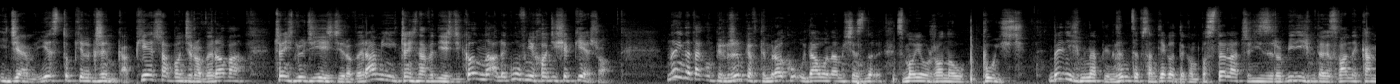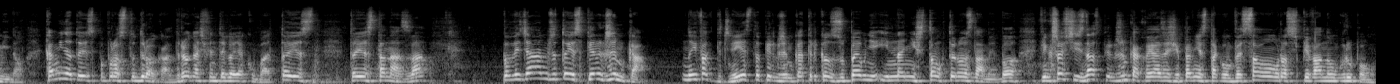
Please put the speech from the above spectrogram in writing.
idziemy. Jest to pielgrzymka, piesza bądź rowerowa. Część ludzi jeździ rowerami, część nawet jeździ konno, ale głównie chodzi się pieszo. No i na taką pielgrzymkę w tym roku udało nam się z, z moją żoną pójść. Byliśmy na pielgrzymce w Santiago de Compostela, czyli zrobiliśmy tak zwane Camino. Camino to jest po prostu droga, droga świętego Jakuba. To jest, to jest ta nazwa. Powiedziałem, że to jest pielgrzymka. No i faktycznie jest to pielgrzymka, tylko zupełnie inna niż tą, którą znamy, bo większości z nas pielgrzymka kojarzy się pewnie z taką wesołą, rozśpiewaną grupą,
